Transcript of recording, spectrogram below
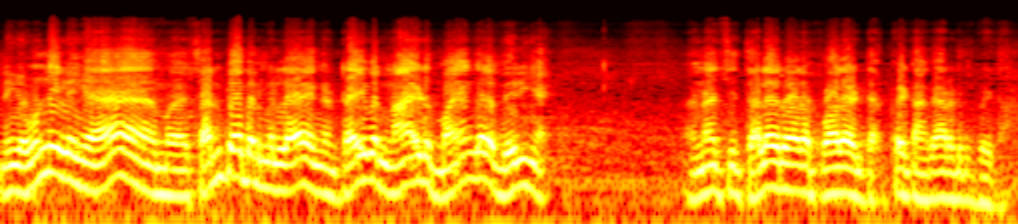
நீங்க ஒண்ணும் இல்லைங்க சன் பேப்பர் மில்ல எங்க டிரைவர் நாயுடு பயங்கர வெறிங்க. என்னாச்சு தலைவர் வேற போலன்ட்ட போயிட்டான் கார் எடுத்து போயிட்டான்.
